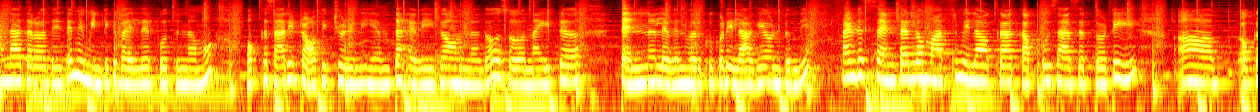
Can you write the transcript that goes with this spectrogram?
అండ్ ఆ తర్వాత అయితే మేము ఇంటికి బయలుదేరిపోతున్నాము. ఒక్కసారి ట్రాఫిక్ చూడండి ఎంత హెవీగా ఉన్నదో. సో నైట్ టెన్ లెవెన్ వరకు కూడా ఇలాగే ఉంటుంది. అండ్ సెంటర్లో మాత్రం ఇలా ఒక కప్పు సాసర్ తోటి ఒక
